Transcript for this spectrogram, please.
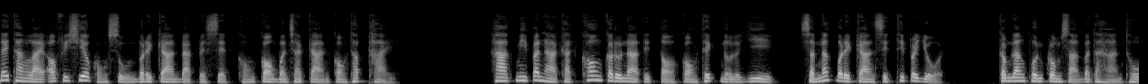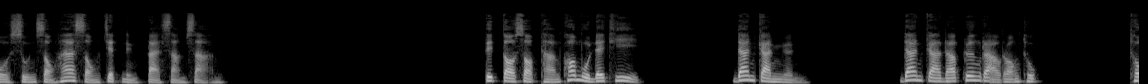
ได้ทางไลน์ออฟฟิเชียลของศูนย์บริการแบบเป็ดเสร็จของกองบัญชาการกองทัพไทย หากมีปัญหาขัดข้องกรุณาติดต่อกองเทคโนโลยีสำนักบริการสิทธิประโยชน์กำลังพลกรมสารบัญทหารโทร 025271833 ติดต่อสอบถามข้อมูลได้ที่ ด้านการเงิน ด้านการรับเรื่องราวร้องทุกข์ โทร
